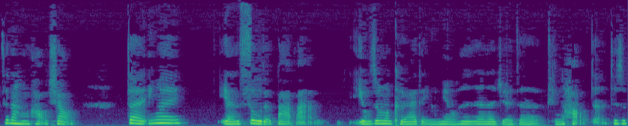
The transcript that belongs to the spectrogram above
真的很好笑。对，因为严肃的爸爸有这么可爱的一面，我是真的觉得挺好的，就是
